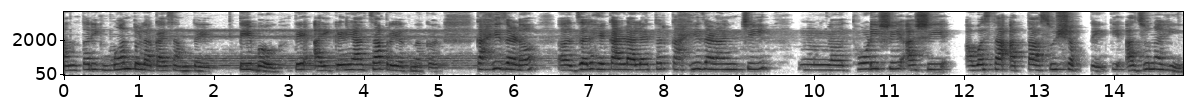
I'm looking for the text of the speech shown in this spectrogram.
आंतरिक मन तुला काय सांगते ते बघ ते ऐकण्याचा प्रयत्न कर. काही जण जर हे कार्ड आलंय तर काही जणांची थोडीशी अशी अवस्था आत्ता असू शकते की अजूनही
